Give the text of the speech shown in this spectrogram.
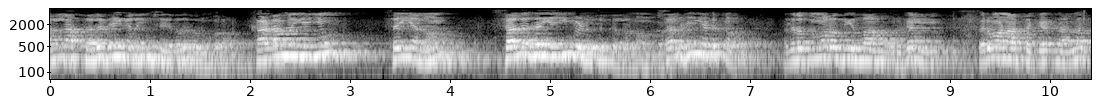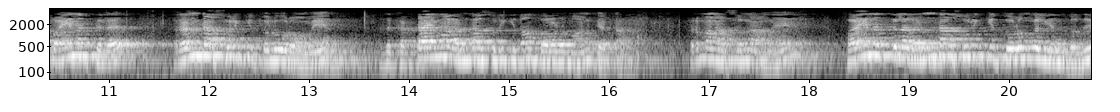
அல்லாஹ் சலுகைகளையும் செய்கிறத விரும்புகிறான் கடமையையும் செய்யணும் சலுகையையும் எடுத்துக்கொள்ளணும். சலுகையும் எடுக்கணும். அதுல குமரதியில்லான் அவர்கள் பெருமானார்ட்ட கேட்டாங்க பயணத்தில் ரெண்டா சுருக்கி தொழுகிறோமே அது கட்டாயமாக ரெண்டா சுருக்கி தான் தொழணுமான்னு கேட்டாங்க. பெருமானார் சொன்னாங்க பயணத்தில் ரெண்டா சுருக்கி தொழுங்கள் என்பது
